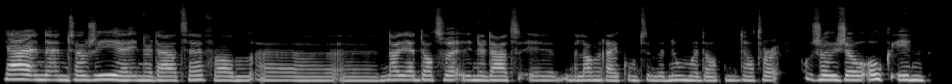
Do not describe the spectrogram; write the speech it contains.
Ja, en, en zo zie je inderdaad hè, van, uh, uh, nou ja, dat we inderdaad uh, belangrijk om te benoemen dat, dat er sowieso ook in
